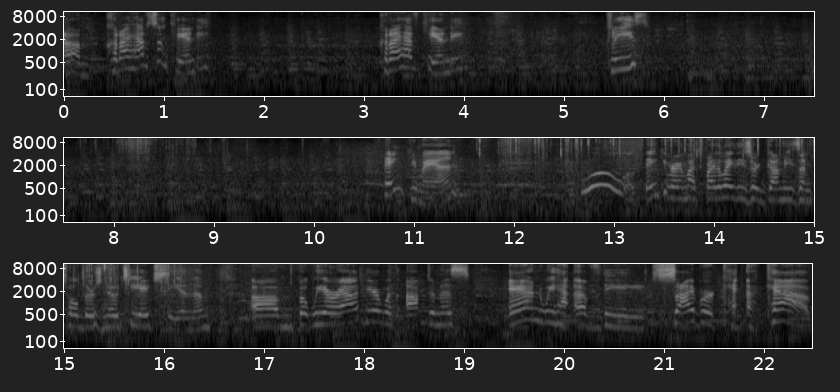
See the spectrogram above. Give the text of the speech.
um, could I have some candy? Could I have candy? Please? Thank you, man. Woo! Thank you very much. By the way, these are gummies. I'm told there's no THC in them. Um, but we are out here with Optimus, and we have the Cyber ca Cab.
